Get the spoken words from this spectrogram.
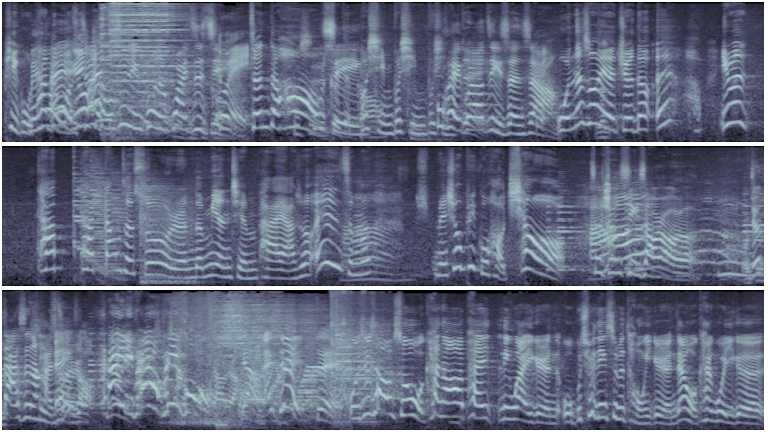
屁股。他跟我哎，这种事情不能怪自己，对真的哈，不行不行不行不行，不可以怪到自己。己身上。我那时候也觉得，哎，好，因为他他当着所有人的面前拍啊，说，哎，怎么美秀屁股好翘哦，这就是性骚扰了。我就大声的喊出来说：“哎，你拍我屁股！”这样，哎，对对，我就是要说，我看到他拍另外一个人的，我不确定是不是同一个人，但我看过一个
